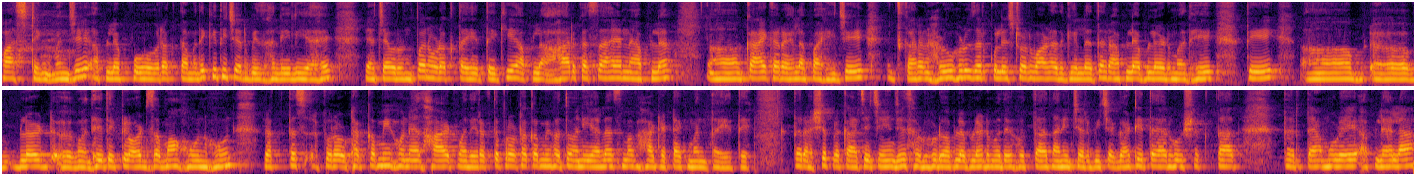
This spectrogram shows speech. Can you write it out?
फास्टिंग म्हणजे आपल्या पो रक्तामध्ये किती चरबी झालेली आहे. याच्यावरून पण ओळखता येते की आपला आहार कसा आहे आणि आपलं काय करायला पाहिजे. कारण हळूहळू जर कोलेस्ट्रॉल वाढत गेलं तर आपल्या ब्लडमध्ये ते ब्लडमध्ये ते क्लॉट जमा होऊन होऊन रक्त पुरवठा कमी होण्यात हार्टमध्ये रक्तपुरवठा कमी होतो आणि यालाच मग हार्ट अटॅक म्हणता येते. तर अशा प्रकारचे चेंजेस हळूहळू आपल्या ब्लडमध्ये होतात आणि चरबीच्या गाठी तयार होऊ शकतात. तर त्यामुळे आपल्याला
